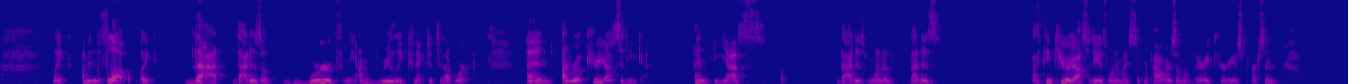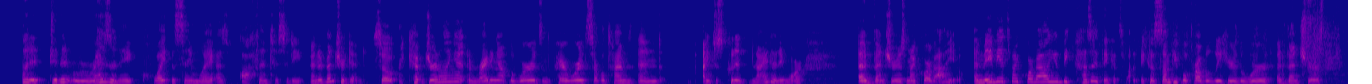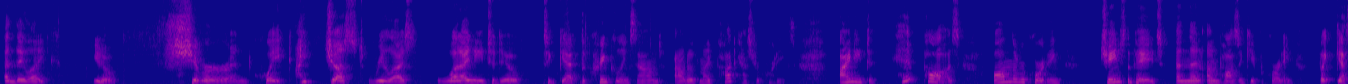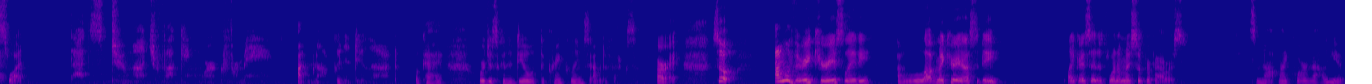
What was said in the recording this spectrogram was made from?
like I'm in the flow. Like that that is a word for me. I'm really connected to that word. And I wrote curiosity again. And yes, that is one of that is I think curiosity is one of my superpowers. I'm a very curious person. But it didn't resonate quite the same way as authenticity and adventure did. So I kept journaling it and writing out the words and the pair words several times, and I just couldn't deny it anymore adventure is my core value. And maybe it's my core value because I think it's fun. Because some people probably hear the word adventure and they like, you know, shiver and quake. I just realized what I need to do to get the crinkling sound out of my podcast recordings. I need to hit pause on the recording, change the page, and then unpause and keep recording. But guess what? That's too much fucking work for me. I'm not going to do that. Okay? We're just going to deal with the crinkling sound effects. All right. So I'm a very curious lady. I love my curiosity. Like I said, it's one of my superpowers. It's not my core value.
